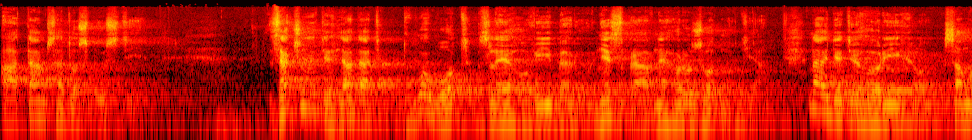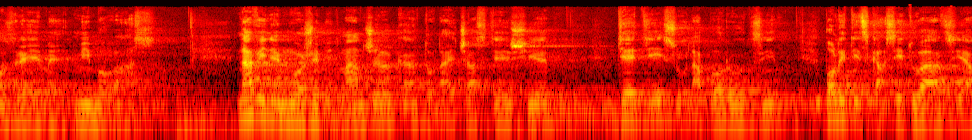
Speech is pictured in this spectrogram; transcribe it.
a tam sa to spustí. Začnete hľadať dôvod zlého výberu, nesprávneho rozhodnutia. Nájdete ho rýchlo, samozrejme mimo vás. Na vine môže byť manželka, to najčastejšie, deti sú na porúdzi, politická situácia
